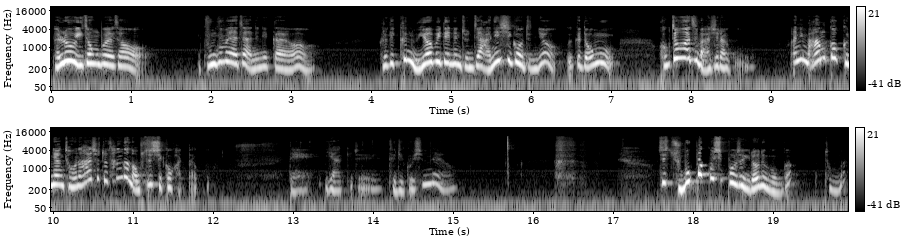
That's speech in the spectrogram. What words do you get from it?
별로 이 정부에서 궁금해하지 않으니까요. 그렇게 큰 위협이 되는 존재 아니시거든요. 그러니까 너무 걱정하지 마시라고. 아니 마음껏 그냥 전화하셔도 상관없으실 것 같다고. 네, 이야기를 드리고 싶네요. 진짜 주목받고 싶어서 이러는 건가? 정말?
